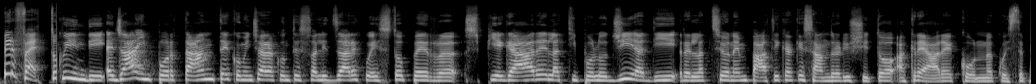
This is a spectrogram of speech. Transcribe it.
Perfetto. Quindi è già importante cominciare a contestualizzare questo per spiegare la tipologia di relazione empatica che Sandro è riuscito a creare con queste persone,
